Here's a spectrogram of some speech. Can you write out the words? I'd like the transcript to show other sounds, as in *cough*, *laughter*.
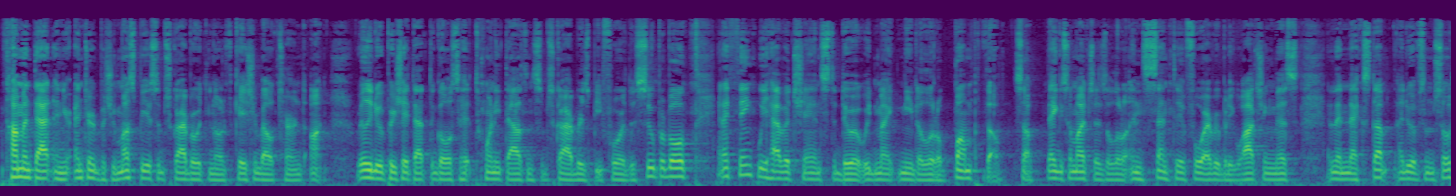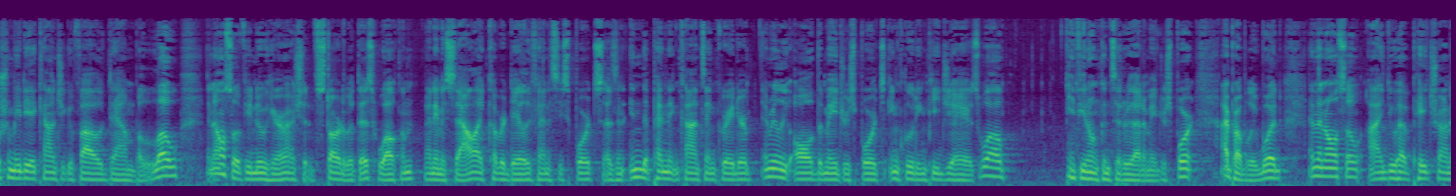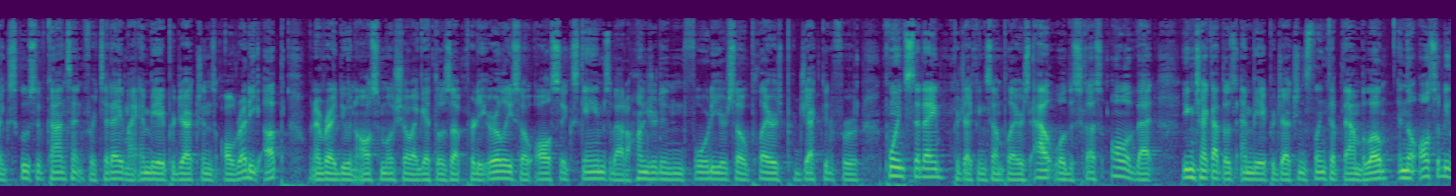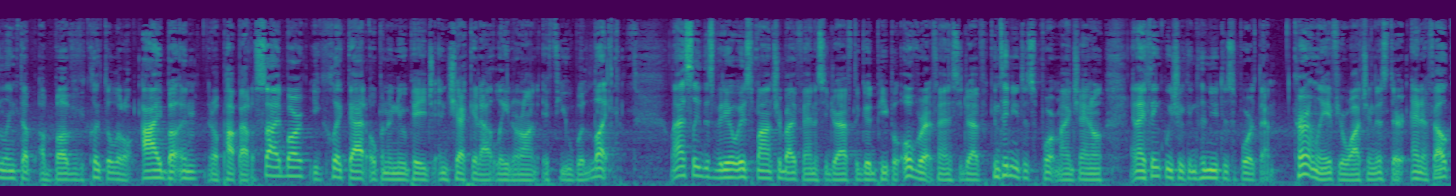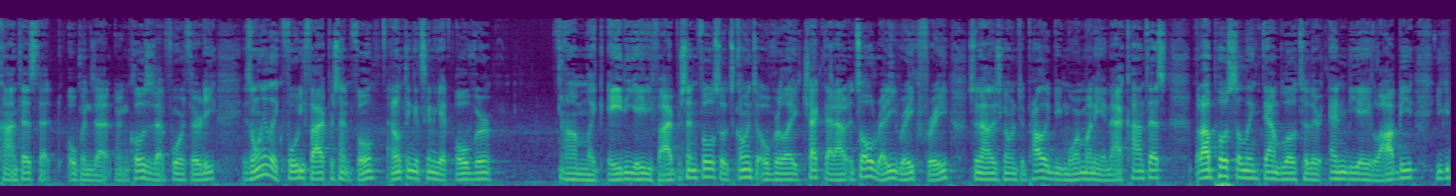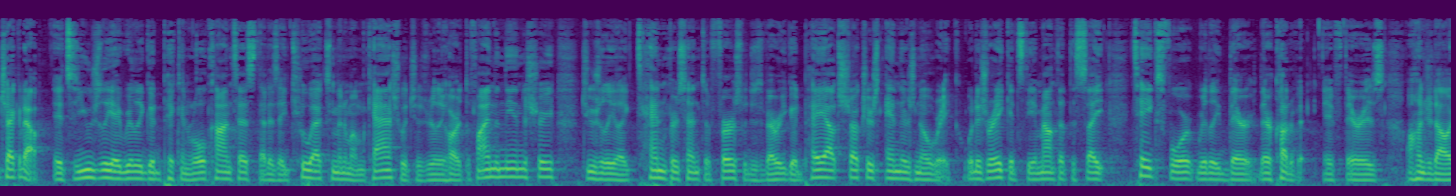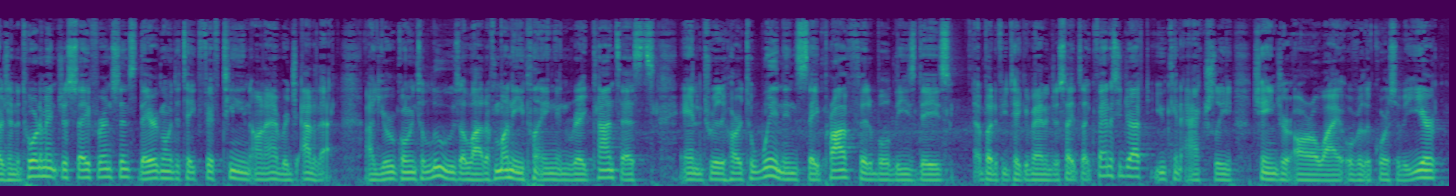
Comment that and you're entered, but you must be a subscriber with the notification bell turned on. Really do appreciate that. The goal is to hit 20,000 subscribers before the Super Bowl, and I think we have a chance to do it. We might need a little bump though. So thank you so much. There's a little incentive for everybody watching this. And then next up, I do have some social media accounts you can follow down below. And also, if you're new here, I should have started with this. Welcome. My name is Sal. I cover daily fantasy sports as an independent content creator and really all the major sports, including PGA as well. If you don't consider that a major sport, I probably would. And then also, I do have Patreon exclusive content for today. My NBA projections already up. Whenever I do an Awesemo show, I get those up pretty early. So all six games, about 140 or so players projected for points today, projecting some players out. We'll discuss all of that. You can check out those NBA projections linked up down below, and they'll also be linked up above. If you click the little I button, it'll pop out a sidebar. You can click that, open a new page, and check it out later on if you would like. Lastly, this video is sponsored by Fantasy Draft. The good people over at Fantasy Draft continue to support my channel, and I think we should continue to support them. Currently, if you're watching this, their NFL contest that opens at and closes at 4:30 is only like 45% full. I don't think it's going to get over um, like 80, 85% full. So it's going to overlay. Check that out. It's already rake free. So now there's going to probably be more money in that contest. But I'll post a link down below to their NBA lobby. You can check it out. It's usually a really good pick and roll contest that is a 2x minimum cash, which is really hard to find in the industry. It's usually like 10% to first, which is very good payout structures. And there's no rake. What is rake? It's the amount that the site takes for really their, their cut of it. If there is $100 in a tournament, just say for instance, they're going to take 15 on average out of that. Uh, you're going to lose a lot of money *laughs* playing in rake contests and it's really hard to win and stay profitable these days. But if you take advantage of sites like Fantasy Draft, you can actually change your ROI over the course of a year.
